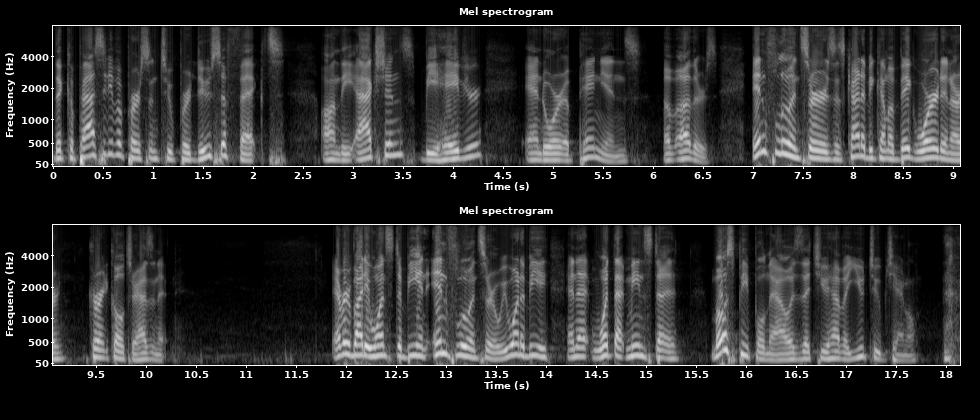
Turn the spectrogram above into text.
The capacity of a person to produce effects on the actions, behavior, and or opinions of others. Influencers has kind of become a big word in our current culture, hasn't it? Everybody wants to be an influencer. We want to be, and that, what that means to most people now is that you have a YouTube channel.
